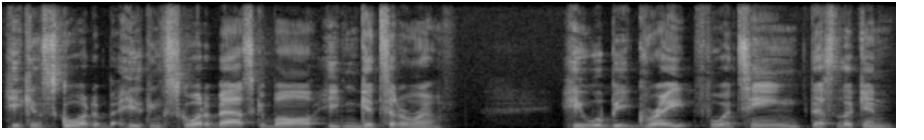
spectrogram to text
He can score the he can score the basketball. He can get to the rim. He will be great for a team that's looking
